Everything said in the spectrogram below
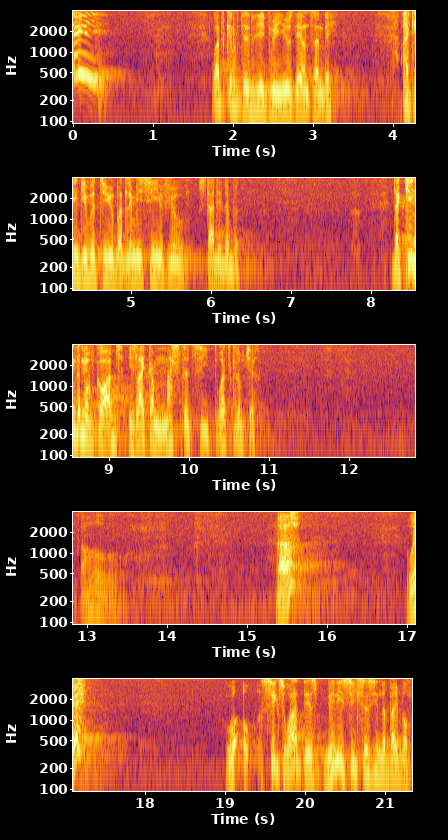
Hey! What scripture did we use there on Sunday? I can give it to you, but let me see if you studied a bit. The kingdom of God is like a mustard seed. What scripture? Oh. Huh? Where? Six what? There's many sixes in the Bible.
